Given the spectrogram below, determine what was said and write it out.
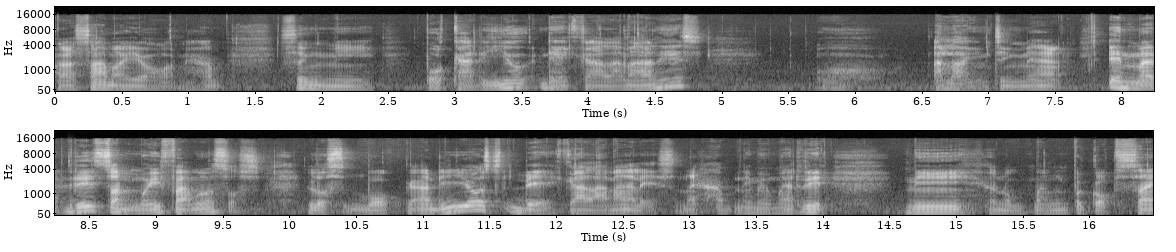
พาซามายอร์นะครับ ซึ่งมีโบกาดิโอde calamares โอ้อร่อยจริง ๆ นะฮะ En Madrid son muy famosos los bocadillos de calamares นะครับ ในเมืองมาดริดมีขนมปังประกอบไส้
